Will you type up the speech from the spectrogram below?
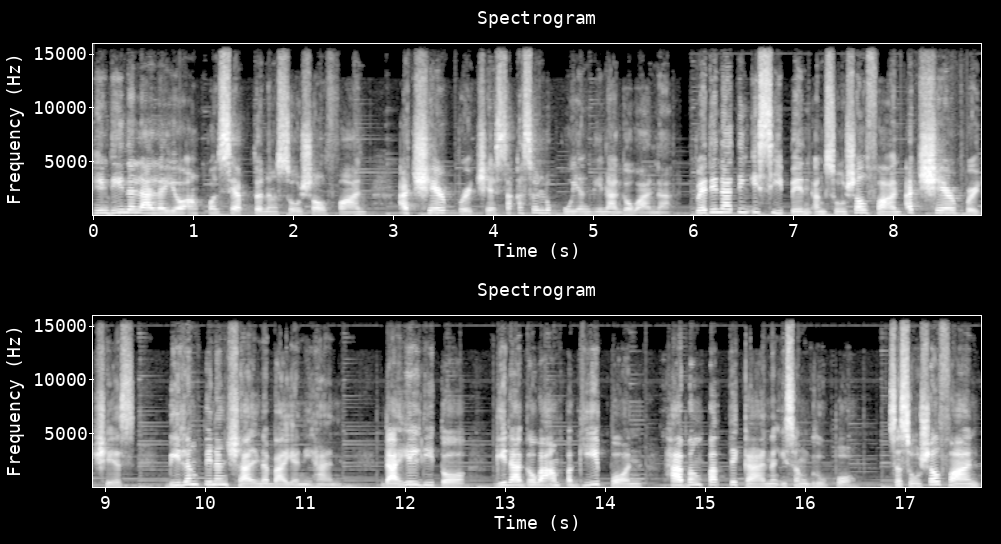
Hindi nalalayo ang konsepto ng social fund at share purchase sa kasalukuyang ginagawa na. Pwede nating isipin ang social fund at share purchase bilang pinansyal na bayanihan. Dahil dito, ginagawa ang pag-iipon habang parte ng isang grupo. Sa social fund,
